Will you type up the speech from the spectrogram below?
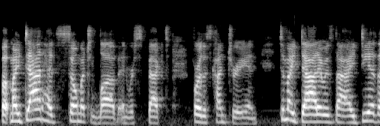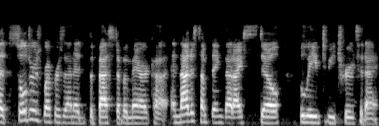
but my dad had so much love and respect for this country. And to my dad, it was the idea that soldiers represented the best of America. And that is something that I still believe to be true today.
